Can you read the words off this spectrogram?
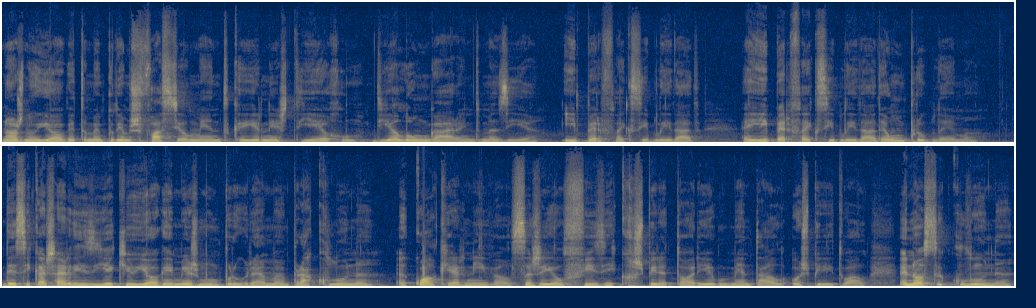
Nós no yoga também podemos facilmente cair neste erro de alongar em demasia. Hiperflexibilidade. A hiperflexibilidade é um problema. Desi Kachar dizia que o yoga é mesmo um programa para a coluna a qualquer nível, seja ele físico, respiratório, mental ou espiritual. A nossa coluna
